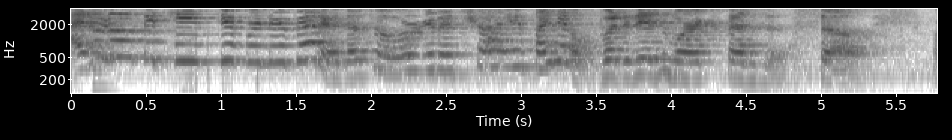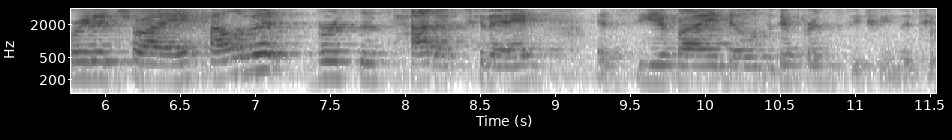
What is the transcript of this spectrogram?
I don't know if it tastes different or better. That's what we're gonna try and find out. But it is more expensive, so we're gonna try halibut versus haddock today and see if I know the difference between the two.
